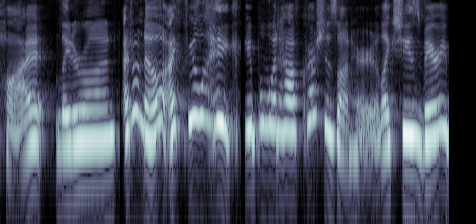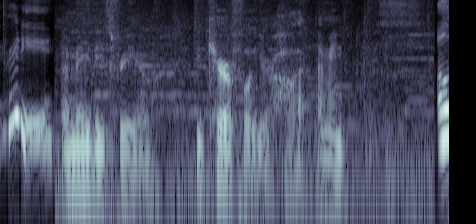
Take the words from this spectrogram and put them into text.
hot later on. I don't know. I feel like people would have crushes on her. Like she's very pretty. I made these for you. Be careful, you're hot. I mean, Oh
